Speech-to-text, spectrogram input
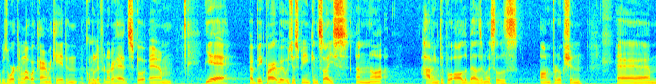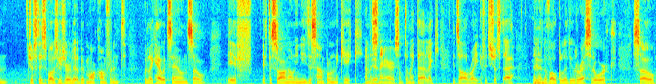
was working a lot with Karma Kid and a couple Mm. different other heads. But um, yeah, a big part of it was just being concise and not having to put all the bells and whistles on production. Um, just I suppose because you're a little bit more confident with like how it sounds. So if if the song only needs a sample and a kick and a Yeah. snare or something like that, like it's all right if it's just that, and then the vocal will do the rest of the work. So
